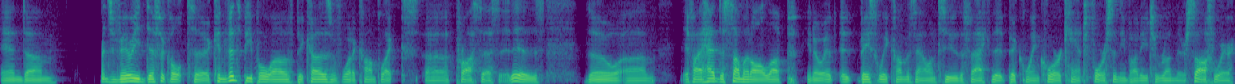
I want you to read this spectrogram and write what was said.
And um, it's very difficult to convince people of because of what a complex uh, process it is, though um, if I had to sum it all up, you know, it, it basically comes down to the fact that Bitcoin Core can't force anybody to run their software.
